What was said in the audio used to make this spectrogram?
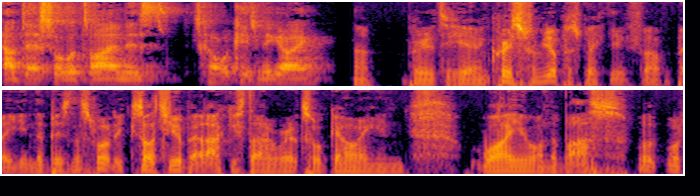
our desk all the time is it's kind of what keeps me going. Brilliant to hear. And Chris, from your perspective, um, being in the business, what excites you about Archistar, where it's all going, and why are you on the bus? What, what,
